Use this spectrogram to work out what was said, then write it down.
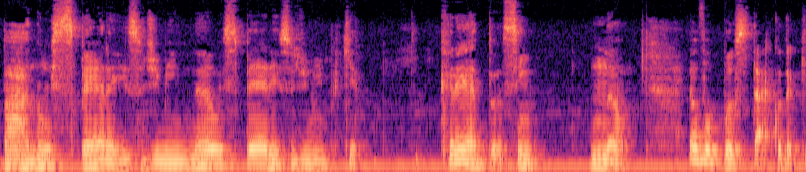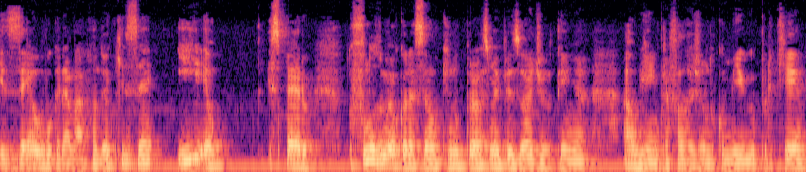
bah, não espera isso de mim, não espera isso de mim, porque credo, assim, não. Eu vou postar quando eu quiser, eu vou gravar quando eu quiser e eu espero do fundo do meu coração que no próximo episódio eu tenha alguém para falar junto comigo, porque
